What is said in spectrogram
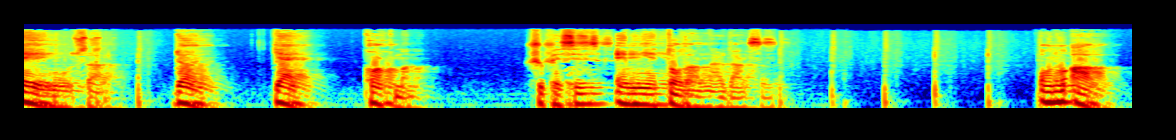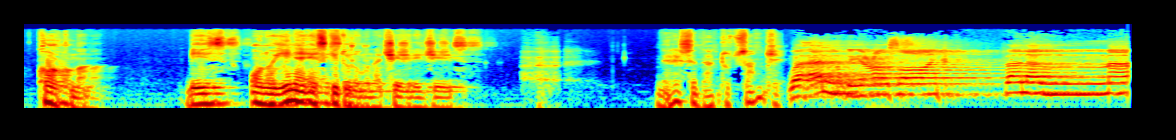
Ey Musa! Dön, gel, korkma. Şüphesiz emniyette olanlardansın. Onu al, korkma. Biz onu yine eski durumuna çevireceğiz. Neresinden tutsam ki? فلما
